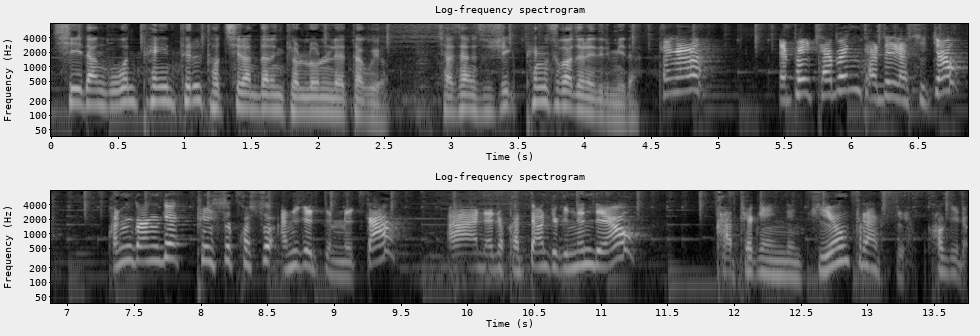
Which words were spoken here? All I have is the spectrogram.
시 당국은 페인트를 덧칠한다는 결론을 냈다고요. 자세한 소식 팽수가 전해드립니다. 팽아, 에펠탑은 다들 아시죠? 관광객 필수 코스 아니겠습니까? 아, 나도 갔다 온 적 있는데요. 가평에 있는 귀여운 프랑스 거기로.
